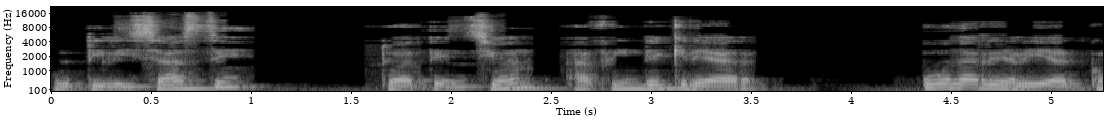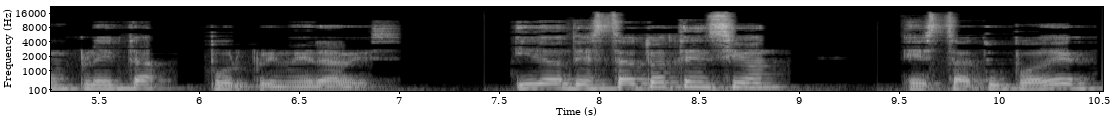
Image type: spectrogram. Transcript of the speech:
utilizaste tu atención a fin de crear una realidad completa por primera vez. Y donde está tu atención, está tu poder,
